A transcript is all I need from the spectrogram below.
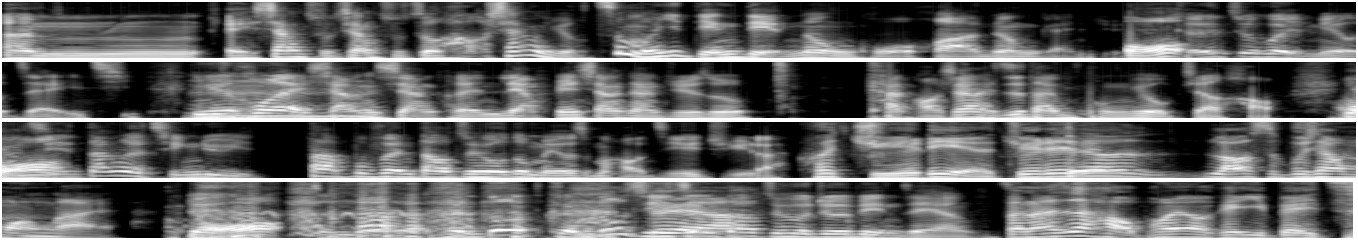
嗯，哎、欸，相处相处之后，好像有这么一点点那种火花那种感觉。哦，可是最后也没有在一起，因为后来想想，可能两边想想觉得说。看，好像还是当朋友比较好。因为其实当了情侣，大部分到最后都没有什么好结局了，会决裂，决裂就老死不相往来。对，真的很多很多，其实到最后就会变这样。本来是好朋友，可以一辈子。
